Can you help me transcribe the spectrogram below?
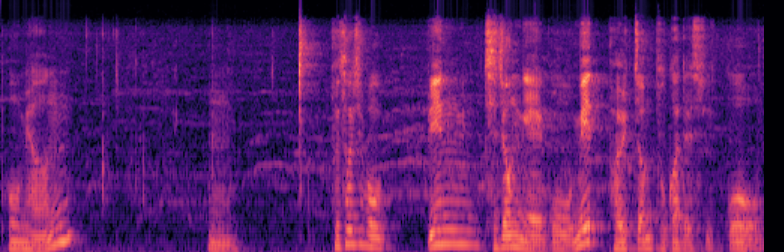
보면, 음. 불성시법인 지정 예고 및 벌점 부과될 수 있고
